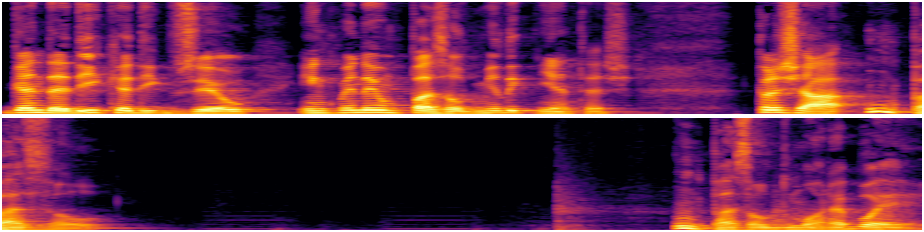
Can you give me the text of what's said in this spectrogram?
Ganda dica, digo-vos eu. Encomendei um puzzle de 1500. Para já, um puzzle. Um puzzle demora bué.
